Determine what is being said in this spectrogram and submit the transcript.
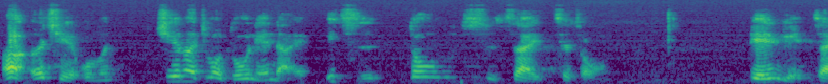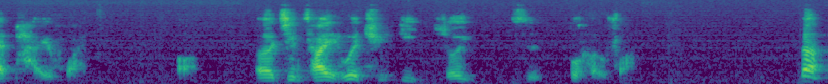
啊，而且我们接纳这么多年来，一直都是在这种边缘在徘徊。啊呃，警察也会取缔，所以是不合法。那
